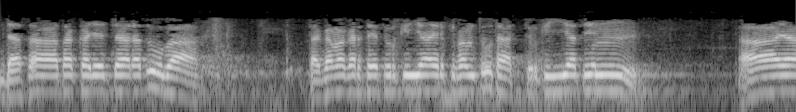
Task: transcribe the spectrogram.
Dasaa takka jechaadha duuba tagama gartee turkiyyaa hirkifamtuu taate turkiyyatin aya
